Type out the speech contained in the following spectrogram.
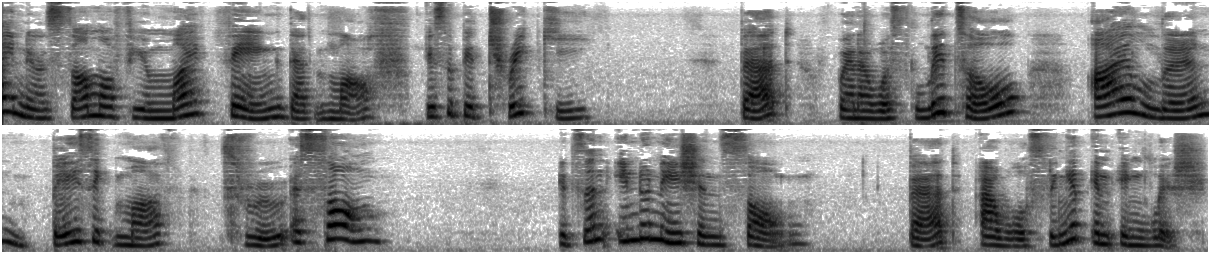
I know some of you might think that math is a bit tricky. But when I was little, I learned basic math through a song. It's an Indonesian song, but I will sing it in English.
